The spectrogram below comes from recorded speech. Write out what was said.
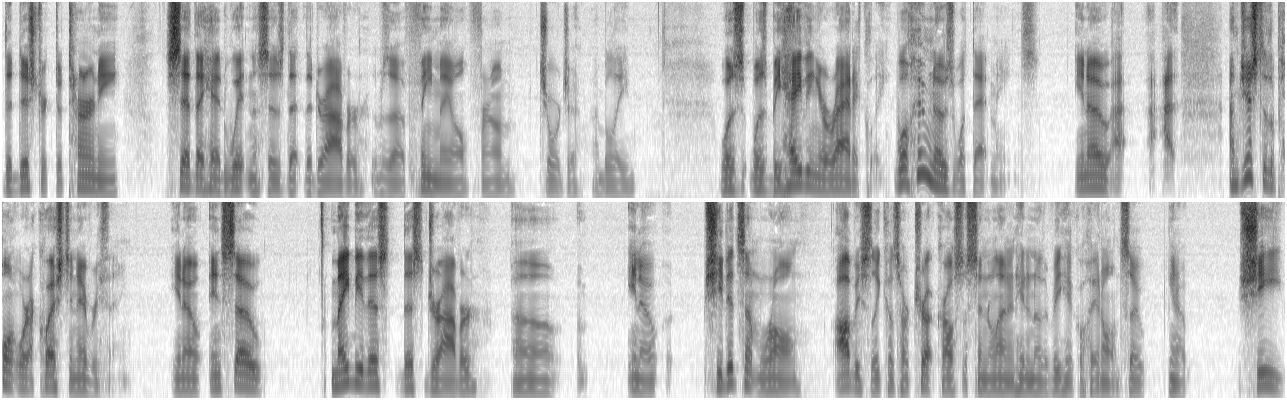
the district attorney said they had witnesses that the driver, it was a female from Georgia, I believe, was was behaving erratically. Well, who knows what that means? You know, I, I I'm just to the point where I question everything. You know, and so maybe this this driver, uh, you know, she did something wrong, obviously, because her truck crossed the center line and hit another vehicle head on. So you know, she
